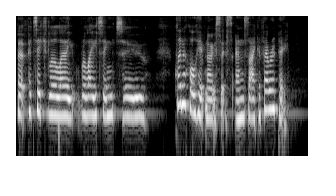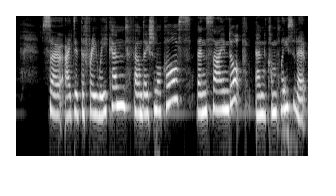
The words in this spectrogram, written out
but particularly relating to clinical hypnosis and psychotherapy. So I did the free weekend foundational course, then signed up and completed it.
